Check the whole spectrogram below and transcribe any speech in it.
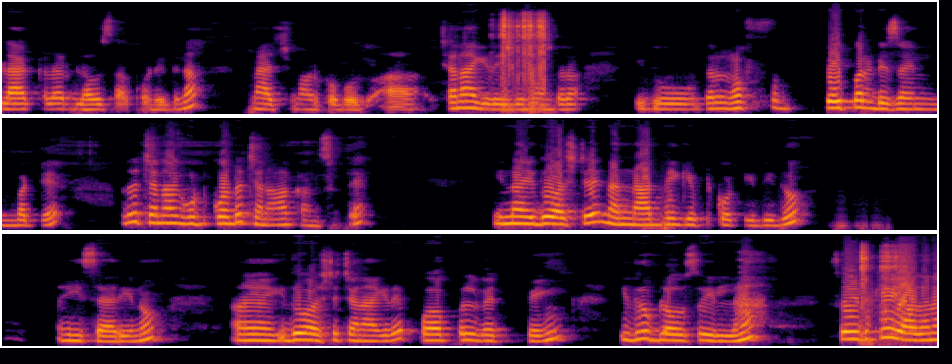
ಬ್ಲಾಕ್ ಕಲರ್ ಬ್ಲೌಸ್ ಹಾಕೊಂಡು ಇದನ್ನ ಮ್ಯಾಚ್ ಮಾಡ್ಕೋಬಹುದು ಚೆನ್ನಾಗಿದೆ ಇದನ್ನ ಒಂಥರ. ಇದು ಒಂಥರ ರಫ್ ಪೇಪರ್ ಡಿಸೈನ್ ಬಟ್ಟೆ. ಅಂದ್ರೆ ಚೆನ್ನಾಗಿ ಉಟ್ಕೊಂಡ್ರೆ ಚೆನ್ನಾಗಿ ಕಾಣಿಸುತ್ತೆ. ಇನ್ನ ಇದು ಅಷ್ಟೇ. ನನ್ನ ನಾದ್ನಿ ಗಿಫ್ಟ್ ಕೊಟ್ಟಿದ್ದು ಈ ಸ್ಯಾರಿನು. ಇದು ಅಷ್ಟೇ ಚೆನ್ನಾಗಿದೆ. ಪರ್ಪಲ್ ವಿತ್ ಪಿಂಕ್ ಇದ್ರ ಬ್ಲೌಸು ಇಲ್ಲ. ಸೊ ಇದಕ್ಕೆ ಯಾವ್ದಾನ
